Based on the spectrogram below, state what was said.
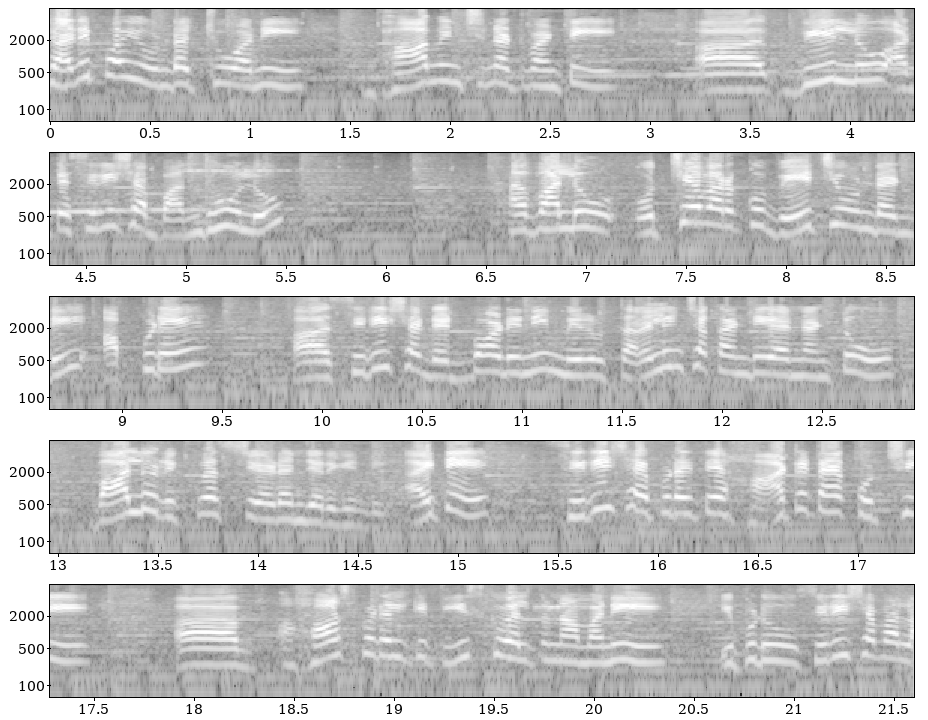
చనిపోయి ఉండొచ్చు అని భావించినటువంటి వీళ్ళు అంటే శిరీష బంధువులు వాళ్ళు వచ్చే వరకు వేచి ఉండండి. అప్పుడే శిరీష డెడ్ బాడీని మీరు తరలించకండి అని అంటూ వాళ్ళు రిక్వెస్ట్ చేయడం జరిగింది. అయితే శిరీష ఎప్పుడైతే హార్ట్ అటాక్ వచ్చి హాస్పిటల్కి తీసుకువెళ్తున్నామని ఇప్పుడు శిరీష వాళ్ళ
